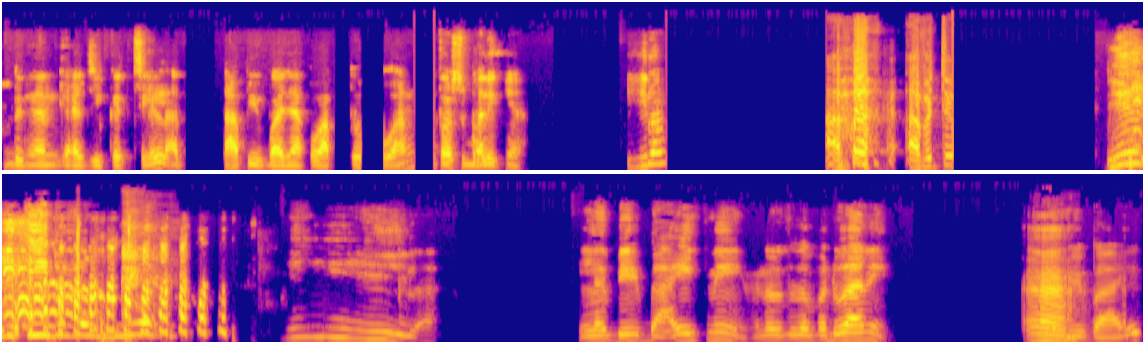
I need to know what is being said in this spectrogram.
dengan gaji kecil, tapi banyak waktu uang, atau sebaliknya, hilang Apa cuy? Iya hidup yang berdua. Gila. Lebih baik nih menurut lo berdua nih. Eh, Lebih baik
